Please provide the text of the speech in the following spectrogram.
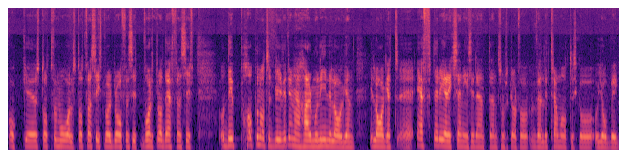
och eh, stått för mål, stått för assist, varit bra offensivt, varit bra defensivt. Och det har på något sätt blivit den här harmonin i, lagen, i laget eh, efter Eriksen-incidenten som såklart var väldigt traumatisk och, och jobbig.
